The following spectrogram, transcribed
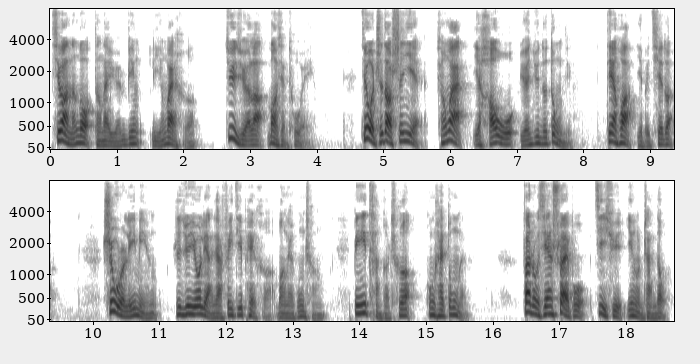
希望能够等待援兵里应外合，拒绝了冒险突围。结果直到深夜，城外也毫无援军的动静，电话也被切断。十五日黎明，日军有两架飞机配合猛烈攻城，并以坦克车攻开东门。范仲先率部继续英勇战斗，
